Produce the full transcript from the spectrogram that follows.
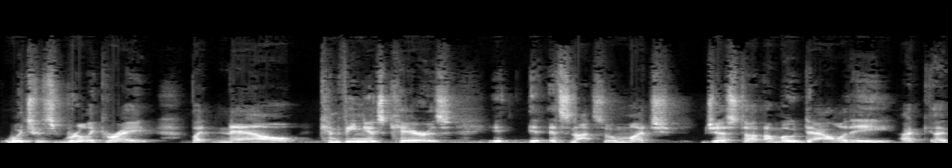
which was really great, but now convenience care is it, it, it's not so much just a, a modality, a, a,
